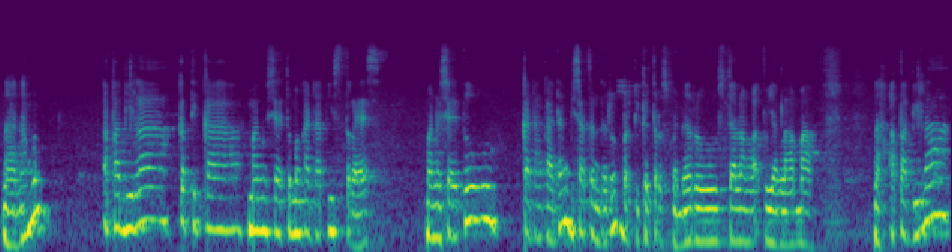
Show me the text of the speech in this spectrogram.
Nah, namun apabila ketika manusia itu menghadapi stres, manusia itu kadang-kadang bisa cenderung berpikir terus-menerus dalam waktu yang lama. Nah, apabila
